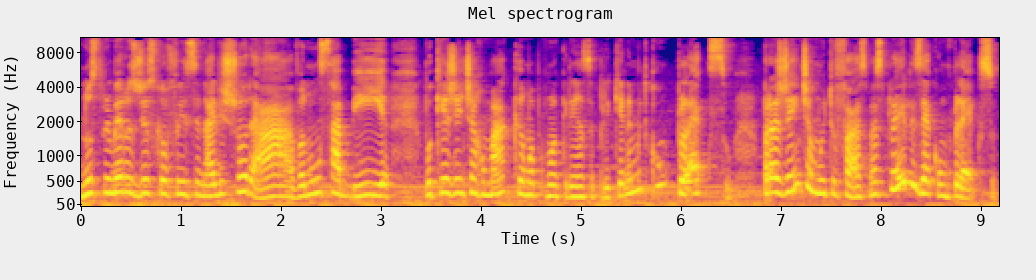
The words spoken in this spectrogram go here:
Nos primeiros dias que eu fui ensinar, ele chorava, não sabia, porque a gente arrumar a cama para uma criança pequena é muito complexo. Para a gente é muito fácil, mas para eles é complexo.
